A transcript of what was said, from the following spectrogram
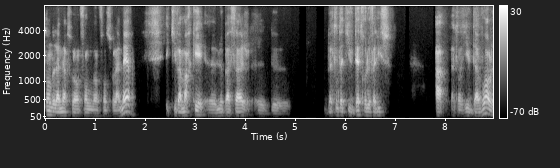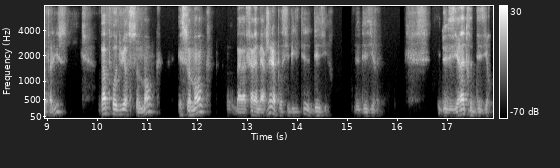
tant de la mère sur l'enfant que de l'enfant sur la mère, et qui va marquer le passage de, de la tentative d'être le phallus à la tentative d'avoir le phallus, va produire ce manque, et ce manque bah, va faire émerger la possibilité de désir, de désirer, et de désirer être désirant.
